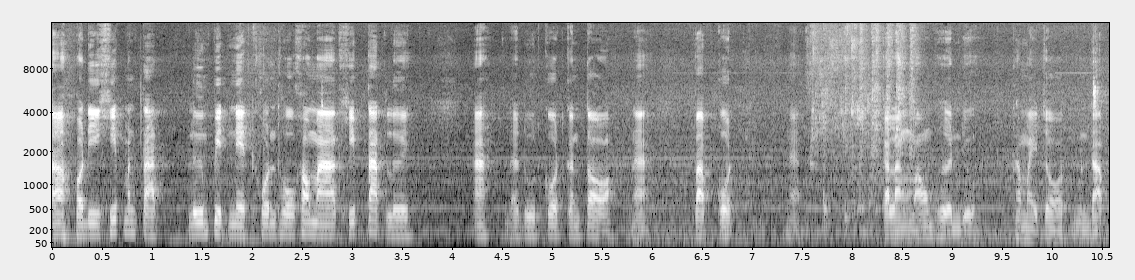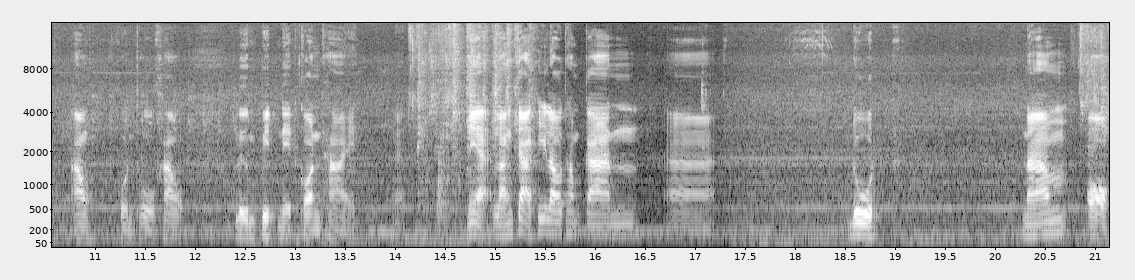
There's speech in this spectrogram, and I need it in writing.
้าวพอดีคลิปมันตัดลืมปิดเน็ตคนโทรเข้ามาคลิปตัดเลย อะแล้วดูกดกันต่อนะปรับกดนะกำลังเมาส์เพลินอยู่ทำไมจอมันดับเอาคนโทรเข้า ลืมปิดเน็ตก่อนถ่ายนะเนี่ยหลังจากที่เราทำการดูด น้ำออก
